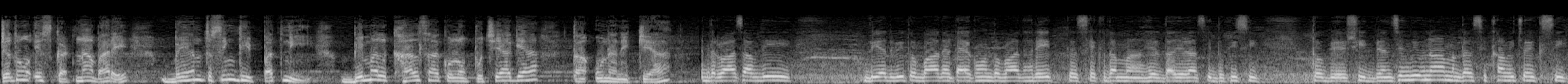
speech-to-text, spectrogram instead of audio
ਜਦੋਂ ਇਸ ਘਟਨਾ ਬਾਰੇ ਬੇਅੰਤ ਸਿੰਘ ਦੀ ਪਤਨੀ ਬਿਮਲ ਖਾਲਸਾ ਕੋਲੋਂ ਪੁੱਛਿਆ ਗਿਆ, ਤਾਂ ਉਹਨਾਂ ਨੇ ਕਿਹਾ, ਦਰਬਾਰ ਸਾਹਿਬ ਦੀ ਬੇਅਦਬੀ ਤੋਂ ਬਾਅਦ, ਅਟੈਕ ਹੋਣ ਤੋਂ ਬਾਅਦ ਹਰੇਕ ਸਿੱਖ ਦਾ ਹਿਰਦਾ ਜਿਹੜਾ ਸੀ ਦੁਖੀ ਸੀ, ਤੋਂ ਬੇ- ਬੇਅੰਤ ਸਿੰਘ ਵੀ ਉਹਨਾਂ ਮਤਲਬ ਸਿੱਖਾਂ ਵਿੱਚੋਂ ਇੱਕ ਸੀ।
